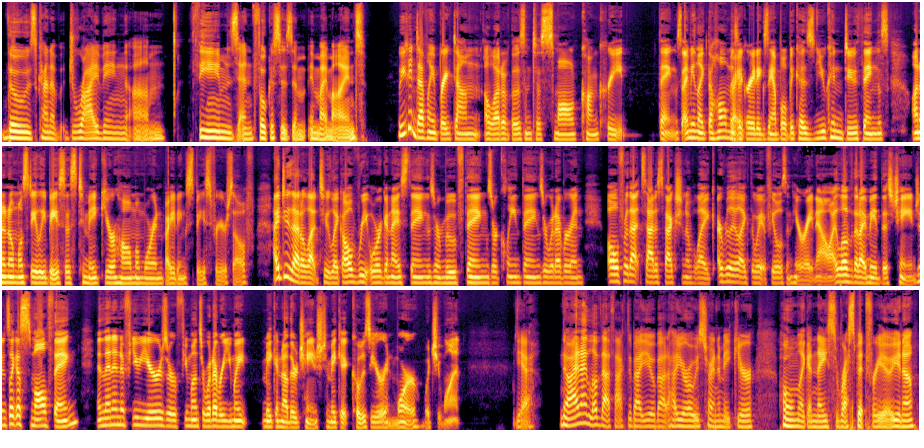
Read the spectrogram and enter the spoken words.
those kind of driving um, themes and focuses in, in my mind. Well, you can definitely break down a lot of those into small, concrete things. I mean, like the home is a great example because you can do things on an almost daily basis to make your home a more inviting space for yourself. I do that a lot too. Like I'll reorganize things or move things or clean things or whatever. And all for that satisfaction of like, I really like the way it feels in here right now. I love that I made this change. And it's like a small thing. And then in a few years or a few months or whatever, you might make another change to make it cozier and more what you want. Yeah, no, and I love that fact about you about how you're always trying to make your home like a nice respite for you, you know?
